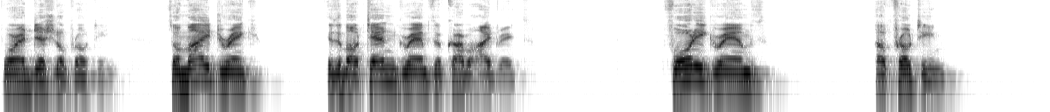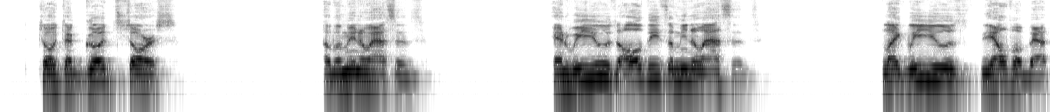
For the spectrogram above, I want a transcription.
for additional protein. So my drink is about 10 grams of carbohydrates, 40 grams of protein. So it's a good source of amino acids. And we use all these amino acids like we use the alphabet.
